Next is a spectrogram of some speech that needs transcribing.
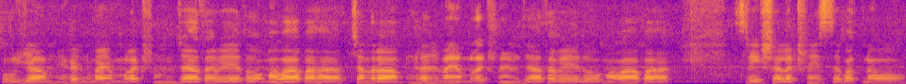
సూర్యాం హిరణ్మయం లక్ష్మణ్ జాతవేదో మవాప చంద్రాం హిరణ్మయం లక్ష్మణ్ జాతవేదో మవాపహ శ్రీశలక్ష్మీస్య పత్నో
